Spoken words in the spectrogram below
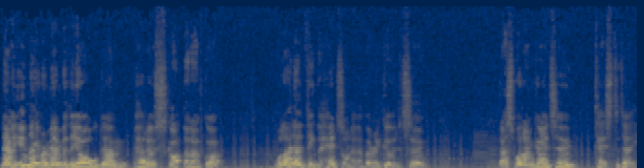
Now, you may remember the old um, Peto Scott that I've got. Well, I don't think the heads on it are very good, so that's what I'm going to test today.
